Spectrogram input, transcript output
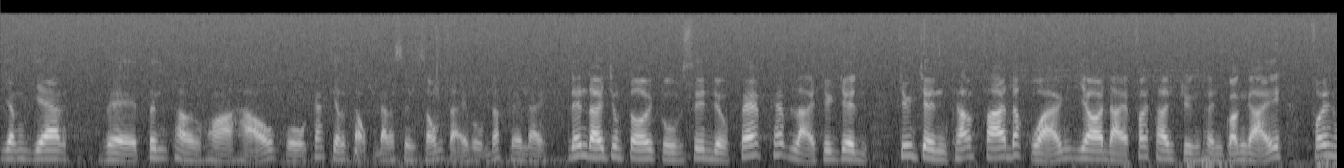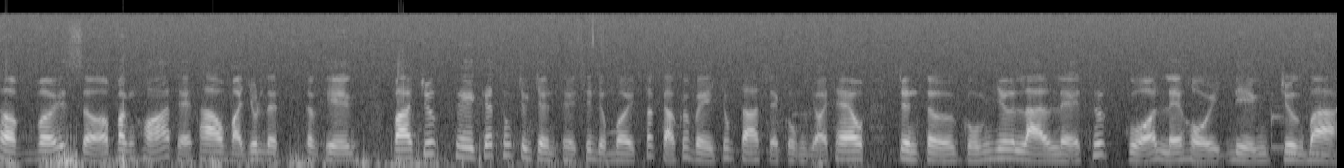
dân gian về tinh thần hòa hảo của các dân tộc đang sinh sống tại vùng đất nơi này. Đến đây chúng tôi cũng xin được phép khép lại chương trình. Chương trình khám phá đất Quảng do Đài Phát thanh Truyền hình Quảng Ngãi phối hợp với Sở Văn hóa, Thể thao và Du lịch thực hiện. Và trước khi kết thúc chương trình thì xin được mời tất cả quý vị chúng ta sẽ cùng dõi theo trình tự cũng như là lễ thức của lễ hội Điện Trường Bà.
